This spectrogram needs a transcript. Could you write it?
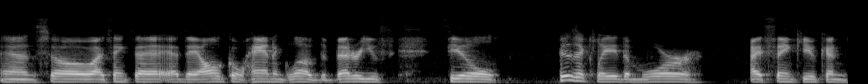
And so I think that they all go hand in glove. The better you f- feel physically, the more I think you can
